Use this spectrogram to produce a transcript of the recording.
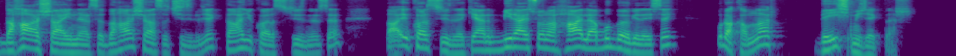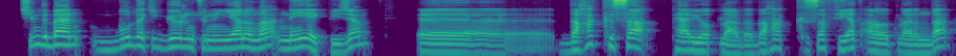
daha aşağı inerse daha aşağısı çizilecek, daha yukarısı çizilirse daha yukarısı çizilecek. Yani bir ay sonra hala bu bölgedeysek bu rakamlar değişmeyecekler. Şimdi ben buradaki görüntünün yanına neyi ekleyeceğim? Ee, daha kısa periyotlarda, daha kısa fiyat aralıklarında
